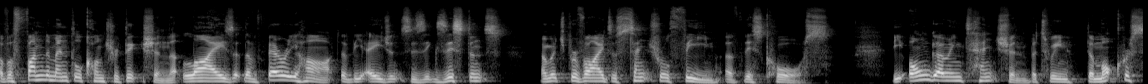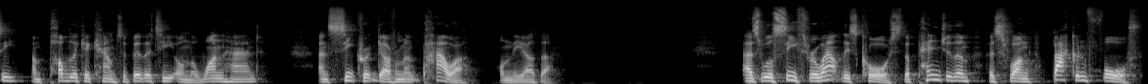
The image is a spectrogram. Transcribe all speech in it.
of a fundamental contradiction that lies at the very heart of the agency's existence and which provides a central theme of this course the ongoing tension between democracy and public accountability on the one hand, and secret government power on the other. As we'll see throughout this course, the pendulum has swung back and forth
